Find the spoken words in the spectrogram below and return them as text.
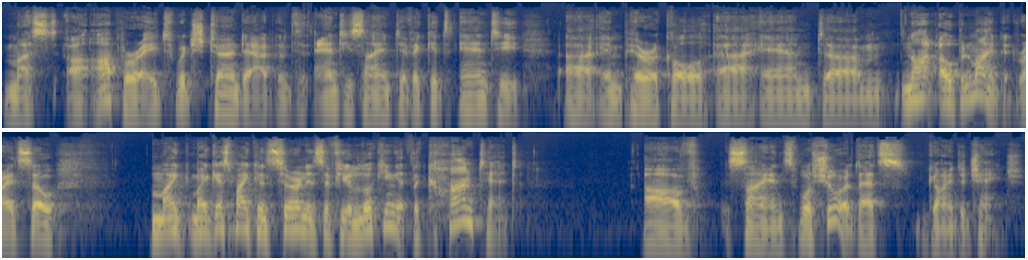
must uh, operate, which turned out it's anti-scientific, it's anti-empirical, uh, and um, not open-minded, right? So my, my guess my concern is if you're looking at the content of science, well, sure, that's going to change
